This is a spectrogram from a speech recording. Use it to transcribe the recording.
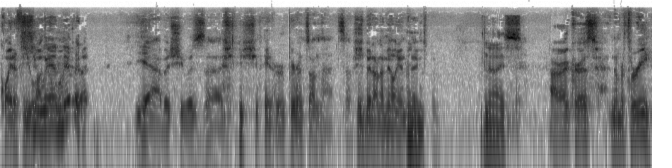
quite a few Sue other Ann ones. But- yeah, but she was. Uh, she made her appearance on that, so she's been on a million things. But nice. all right, Chris, number three.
